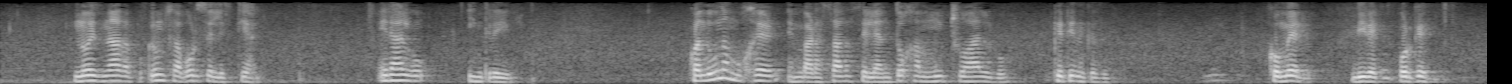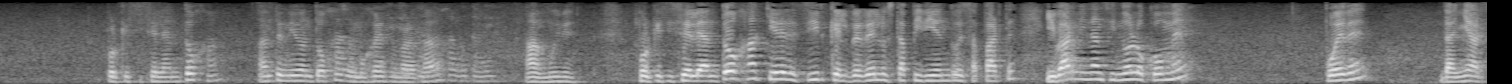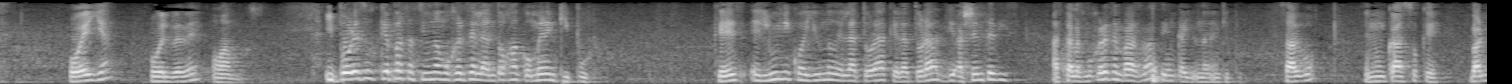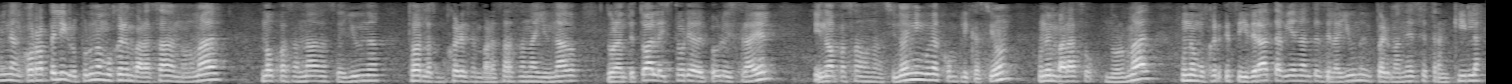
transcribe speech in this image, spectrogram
no es nada, porque es un sabor celestial. Era algo increíble. Cuando una mujer embarazada se le antoja mucho algo, ¿qué tiene que hacer? Comerlo, directo. ¿Por qué? Porque si se le antoja, ¿han tenido antojos de mujeres embarazadas? Ah, muy bien. Porque si se le antoja, quiere decir que el bebé lo está pidiendo esa parte. Y Barminan, si no lo come, puede dañarse. O ella, o el bebé, o ambos. Y por eso, ¿qué pasa si una mujer se le antoja comer en Kippur? Que es el único ayuno de la Torah, que la Torah, Hashem te dice, hasta las mujeres embarazadas tienen que ayunar en Kippur. Salvo en un caso que Barminan corra peligro. Pero una mujer embarazada normal, no pasa nada, se ayuna. Todas las mujeres embarazadas han ayunado durante toda la historia del pueblo de Israel y no ha pasado nada. Si no hay ninguna complicación, un embarazo normal, una mujer que se hidrata bien antes del ayuno y permanece tranquila,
